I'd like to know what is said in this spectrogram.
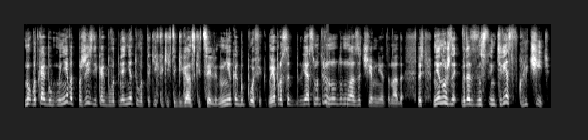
Ну, вот как бы мне вот по жизни, как бы вот у меня нету вот таких каких-то гигантских целей. Ну, мне как бы пофиг. Но я просто, я смотрю, ну, думаю, а зачем мне это надо? То есть мне нужно вот этот интерес включить.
